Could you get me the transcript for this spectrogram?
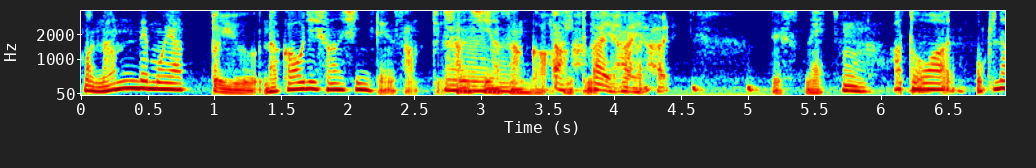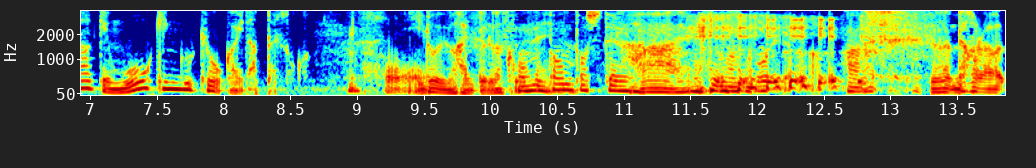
まあ、何でもやという中尾路三神店さんっていう三神屋さんがあ、入ってます、はいはい。はい。ですね、うん。あとは沖縄県ウォーキング協会だったりとか、いろいろ入っておりますね。混沌としてる。な。はい。だから、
